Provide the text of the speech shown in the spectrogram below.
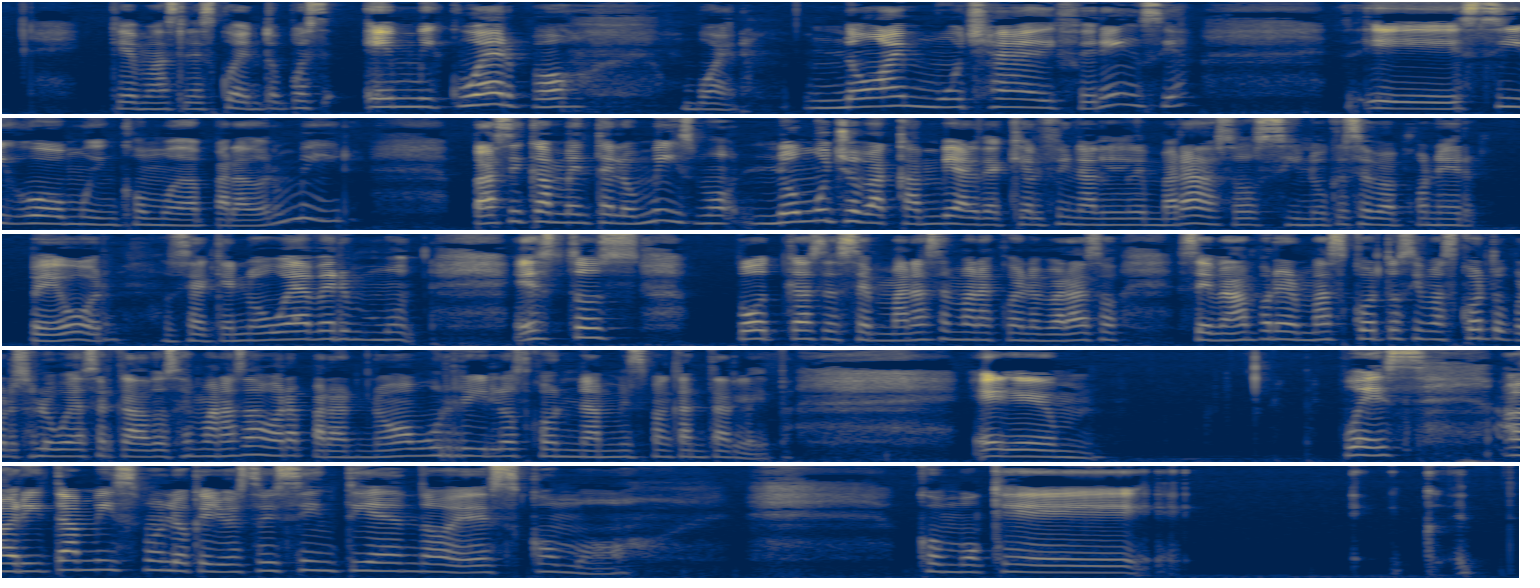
¿Qué más les cuento? Pues en mi cuerpo, bueno, no hay mucha diferencia. Eh, sigo muy incómoda para dormir. Básicamente lo mismo, no mucho va a cambiar de aquí al final del embarazo, sino que se va a poner peor. O sea que no voy a ver estos podcasts de semana a semana con el embarazo se van a poner más cortos y más cortos, por eso lo voy a hacer cada dos semanas ahora para no aburrirlos con la misma cantarleta. Em, pues ahorita mismo lo que yo estoy sintiendo es como como que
